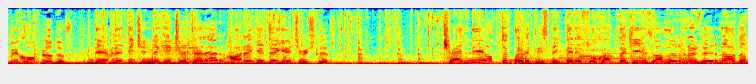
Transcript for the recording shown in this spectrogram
Bu bir komplodur. Devlet içindeki çeteler harekete geçmiştir. Kendi yaptıkları pislikleri sokaktaki insanların üzerine atıp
